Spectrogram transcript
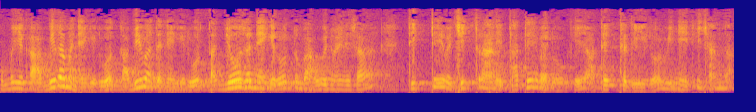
උඹ ඒක අභිරමණය කෙරුවොත් අභිවදනය කෙරුවොත් අජෝසනය කෙරුවොත් උඹ අහු වෙන නිසා තිත්තේව චිත්‍රානි තතේව ලෝකේ අතෙත්ත දීරෝ විනීති ඡන්දා.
